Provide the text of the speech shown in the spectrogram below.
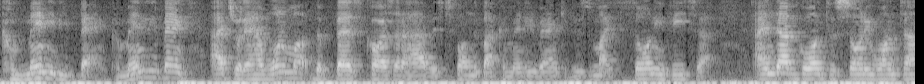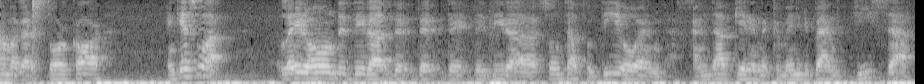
Comenity bank Comenity bank actually i have one of my, the best cars that i have is funded by Comenity bank this is my sony visa i ended up going to sony one time i got a store car and guess what later on they did a they, they, they, did a, some type of deal and I ended up getting a Comenity bank visa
